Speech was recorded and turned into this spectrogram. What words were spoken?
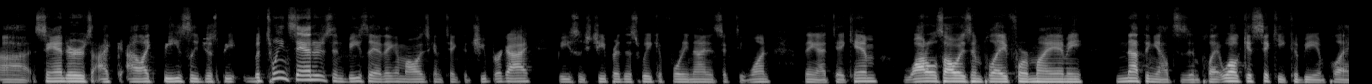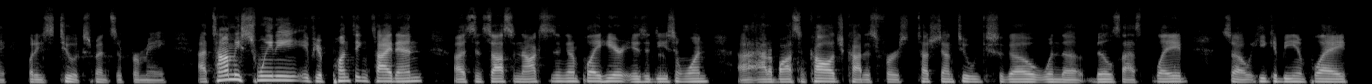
Uh, Sanders, I, I like Beasley just be between Sanders and Beasley. I think I'm always going to take the cheaper guy. Beasley's cheaper this week at 49 and 61. I think I'd take him. Waddle's always in play for Miami. Nothing else is in play. Well, Gesicki could be in play, but he's too expensive for me. Uh, Tommy Sweeney, if you're punting tight end, uh, since Dawson Knox isn't going to play here, is a decent one. Uh, out of Boston College, caught his first touchdown two weeks ago when the Bills last played, so he could be in play.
